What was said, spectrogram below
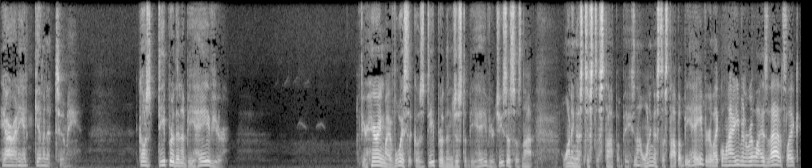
He already had given it to me. It goes deeper than a behavior. If you're hearing my voice, it goes deeper than just a behavior. Jesus is not wanting us just to stop a behavior. he's not wanting us to stop a behavior. Like when I even realize that, it's like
